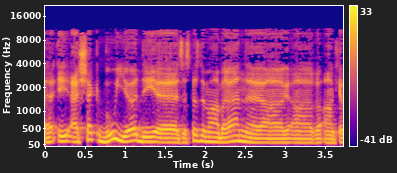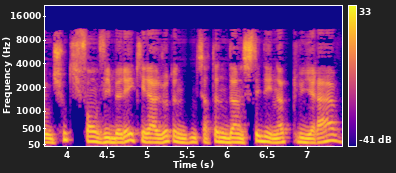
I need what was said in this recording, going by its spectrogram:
Euh, et à chaque bout, il y a des espèces de membranes en, caoutchouc qui font vibrer, qui rajoutent une certaine densité des notes plus graves.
